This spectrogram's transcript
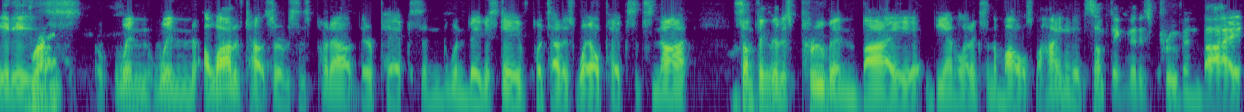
It is right. when when a lot of tout services put out their picks and when Vegas Dave puts out his whale picks, it's not something that is proven by the analytics and the models behind it. It's something that is proven by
